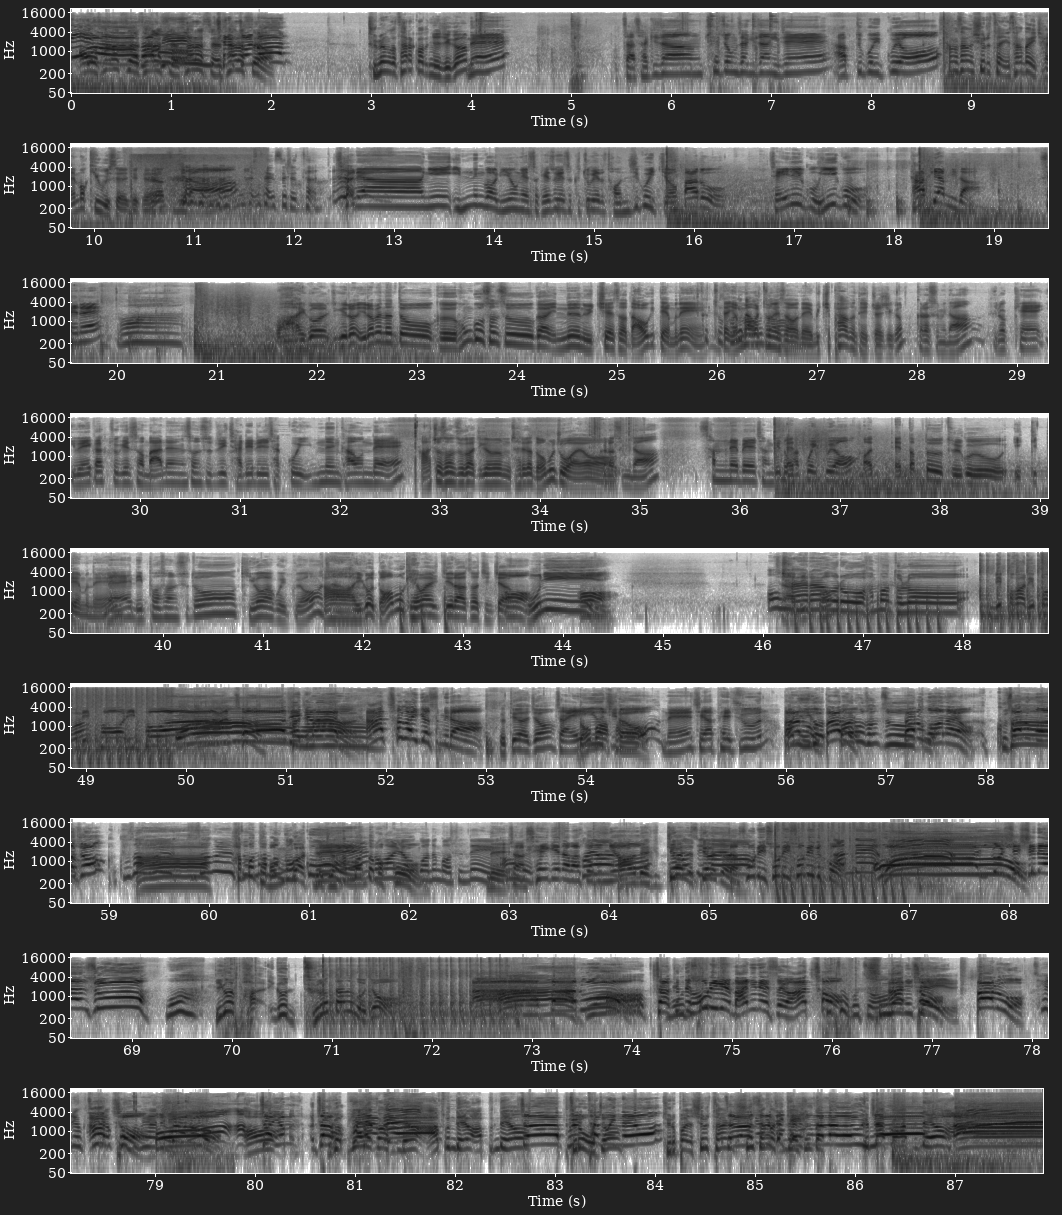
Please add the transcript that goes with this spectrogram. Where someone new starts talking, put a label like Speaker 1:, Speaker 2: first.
Speaker 1: 여기.
Speaker 2: 어, 살았어요,
Speaker 1: 아,
Speaker 2: 살았어요,
Speaker 1: 박빙!
Speaker 2: 살았어요,
Speaker 1: 체력
Speaker 2: 살았어요.
Speaker 1: 절반!
Speaker 2: 두명 더 살았거든요 지금.
Speaker 1: 네. 자 자기장 최종 자기장 이제 앞두고 있고요.
Speaker 2: 상상 슈루탄이 상당히 잘 먹히고 있어요 지금.
Speaker 1: 그렇습니다.
Speaker 3: 항상 수류탄.
Speaker 1: 차량이 있는 걸 이용해서 계속해서 그쪽에서 던지고 있죠. 빠루 제1구, 2구 다 피합니다. 세뇌
Speaker 3: 와.
Speaker 2: 와 이걸 이러, 이러면은 또 그 홍구 선수가 있는 위치에서 나오기 때문에
Speaker 3: 그쵸,
Speaker 2: 일단 연막을
Speaker 3: 나오죠.
Speaker 2: 통해서 네 위치 파악은 됐죠 지금.
Speaker 1: 그렇습니다. 이렇게 이 외곽 쪽에서 많은 선수들이 자리를 잡고 있는 가운데
Speaker 2: 아처 선수가 지금 자리가 너무 좋아요.
Speaker 1: 그렇습니다. 3레벨 장비도
Speaker 2: 에-
Speaker 1: 갖고 있고요.
Speaker 2: 어, 에땁도 들고 있기 때문에.
Speaker 1: 네, 리퍼 선수도 기어가고 있고요.
Speaker 2: 아
Speaker 1: 자,
Speaker 2: 이거 너무 개활지라서 진짜
Speaker 1: 어.
Speaker 2: 운이
Speaker 1: 어,
Speaker 3: 어.
Speaker 1: 자,
Speaker 2: 차량으로 한번 돌러 리퍼가 리퍼가
Speaker 1: 리퍼 리퍼와
Speaker 2: 와!
Speaker 1: 아처 대결은
Speaker 2: 하지만-
Speaker 1: 아처가 이겼습니다.
Speaker 2: 이거 뛰어야죠.
Speaker 1: 자
Speaker 2: 너무 아파요.
Speaker 1: AUG로 네 제압해 준 빠루
Speaker 2: 아니 이거
Speaker 1: 빠루
Speaker 2: 빠루 선수
Speaker 1: 빠루 뭐 하나요?
Speaker 2: 구상-
Speaker 1: 빠루 뭐 하죠?
Speaker 3: 구상을
Speaker 2: 아,
Speaker 3: 구상을
Speaker 2: 한번더 먹는 것
Speaker 3: 먹고
Speaker 2: 같아요.
Speaker 1: 네.
Speaker 2: 한번더
Speaker 3: 들어가려고
Speaker 2: 먹고.
Speaker 3: 하는 것 같은데.
Speaker 2: 네.
Speaker 3: 아,
Speaker 1: 자
Speaker 3: 네.
Speaker 1: 세 개 남았거든요.
Speaker 2: 아, 네, 뛰어야죠? 뛰어야죠.
Speaker 1: 자 소리 소리 소리 듣고
Speaker 3: 안 돼.
Speaker 1: 와 이것이 신의 한 수.
Speaker 3: 와.
Speaker 2: 이걸 봐 이거 들었다는 거죠.
Speaker 1: 아,
Speaker 2: 아,
Speaker 1: 빠루.
Speaker 3: 우와,
Speaker 1: 자 근데
Speaker 3: 뭐죠?
Speaker 1: 소리를 많이 냈어요. 아처.
Speaker 3: 그쵸 그쵸.
Speaker 2: 순간이
Speaker 1: 아처.
Speaker 2: 제일.
Speaker 1: 빠루.
Speaker 3: 체력 체력
Speaker 1: 아처. 어.
Speaker 3: 돼요.
Speaker 2: 어.
Speaker 1: 자, 염, 자,
Speaker 2: 이거 피할 것 같은데요. 아픈데요. 아픈데요.
Speaker 1: 자, 불
Speaker 2: 들어오죠?
Speaker 1: 타고 있나요?
Speaker 2: 뒤로 빠져 슈루탄
Speaker 1: 자,
Speaker 2: 슈루탄
Speaker 1: 슈루탄 계속 날아가고 있죠?
Speaker 2: 끝날 것 같은데요.
Speaker 1: 아!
